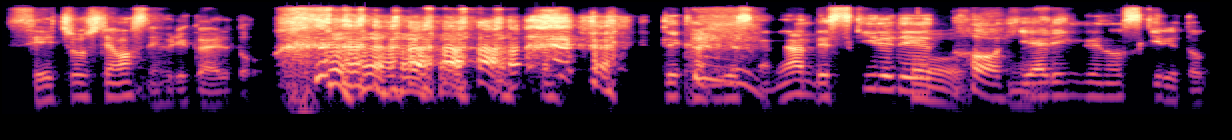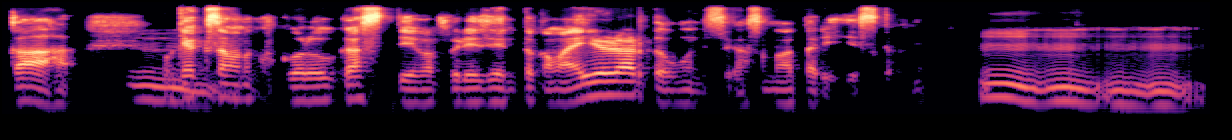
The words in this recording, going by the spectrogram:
成長してますね、振り返ると。って感じですかね。なんで、スキルで言うと、ヒアリングのスキルとか、うんお客様の心を動かすっていうまあプレゼンとか、まあ、いろいろあると思うんですが、そのあたりですかね。うんうんうんうん。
